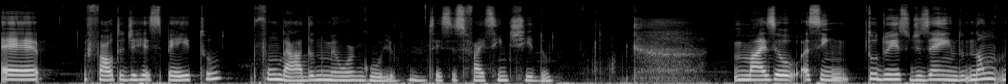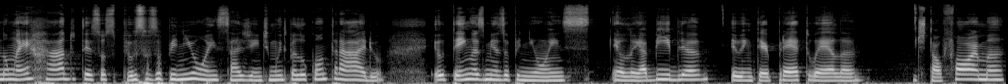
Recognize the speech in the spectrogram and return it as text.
é falta de respeito fundada no meu orgulho. Não sei se isso faz sentido. Mas eu, assim, tudo isso dizendo, não, não é errado ter suas, suas opiniões, tá, gente? Muito pelo contrário. Eu tenho as minhas opiniões, eu leio a Bíblia, eu interpreto ela de tal forma,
